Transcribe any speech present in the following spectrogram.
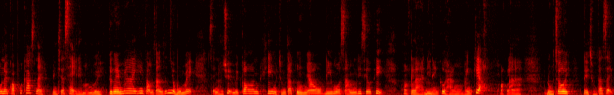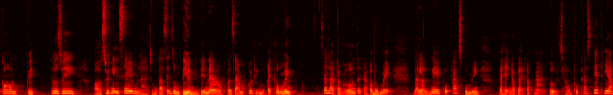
hôm nay qua podcast này mình chia sẻ để mọi người từ ngày mai hy vọng rằng rất nhiều bố mẹ sẽ nói chuyện với con khi mà chúng ta cùng nhau đi mua sắm đi siêu thị hoặc là đi đến cửa hàng bánh kẹo hoặc là đồ chơi để chúng ta dạy con về tư duy uh, suy nghĩ xem là chúng ta sẽ dùng tiền như thế nào và ra một quyết định một cách thông minh. Rất là cảm ơn tất cả các bố mẹ đã lắng nghe podcast của mình và hẹn gặp lại các bạn ở trong podcast tiếp theo.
